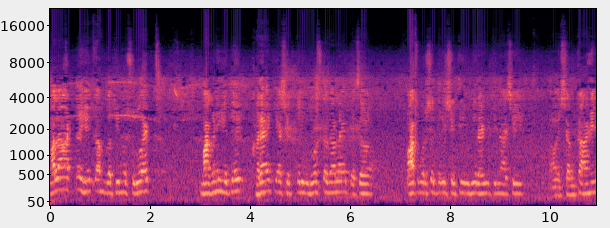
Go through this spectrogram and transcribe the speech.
मला वाटतं हे काम गतीनं सुरू आहे. मागणी येते. खरं आहे की हा शेतकरी उद्ध्वस्त झाला आहे त्याचं पाच वर्ष तरी शेती उभी राहील की ना अशी शंका आहे.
